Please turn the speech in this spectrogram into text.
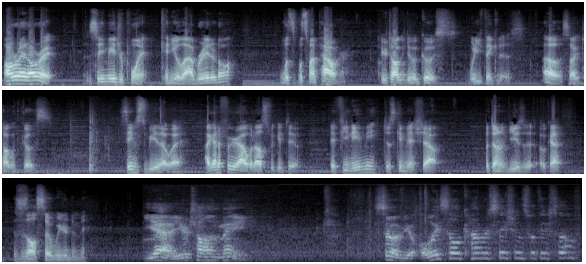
All right, all right. So you made your point. Can you elaborate at all? What's what's my power? You're talking to a ghost. What do you think it is? Oh, so I can talk with ghosts? Seems to be that way. I gotta figure out what else we could do. If you need me, just give me a shout. But don't abuse it, okay? This is all so weird to me. Yeah, you're telling me. So, have you always held conversations with yourself?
